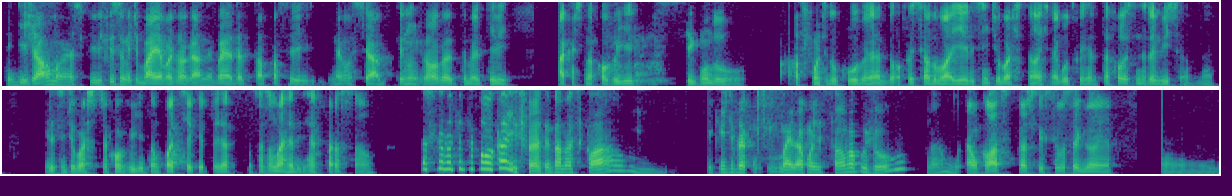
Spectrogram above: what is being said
tem Djalma, acho que dificilmente Bahia vai jogar, né? Bahia deve estar para ser negociado porque não joga. Também teve a questão da Covid, segundo as fontes do clube, né, do oficial do Bahia, ele sentiu bastante, né, Guto Ferreira até falou isso em entrevista, né, ele sentiu bastante a Covid, então pode ser que ele esteja com processo mais de recuperação. Acho que ele vai tentar colocar isso, vai tentar mesclar, e quem tiver melhor condição vai pro jogo, né, é um clássico que eu acho que se você ganha, é, o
